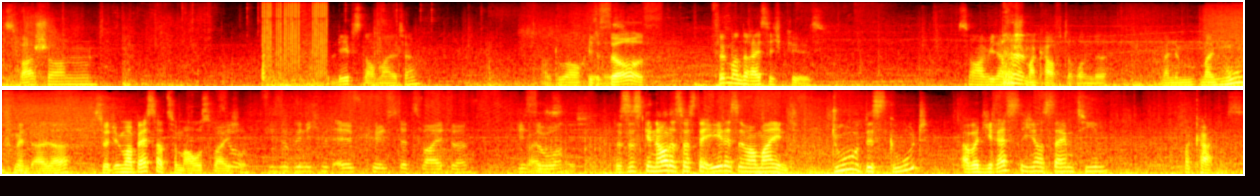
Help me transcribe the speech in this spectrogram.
Das war schon... Du lebst noch, Malte. Aber du auch. Sieht es so aus? 35 Kills. Das war mal wieder eine schmackhafte Runde. Meine, mein Movement, Alter. Es wird immer besser zum Ausweichen. So, wieso bin ich mit 11 Kills der Zweite? Wieso? Das ist genau das, was der Elis immer meint. Du bist gut, aber die restlichen aus deinem Team verkacken es.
